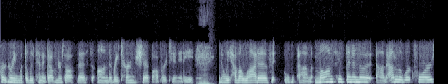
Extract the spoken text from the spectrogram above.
partnering with the Lieutenant Governor's Office on the returnship opportunity. Mm. You know, we have a lot of um, moms who've been in the um, out of the workforce.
